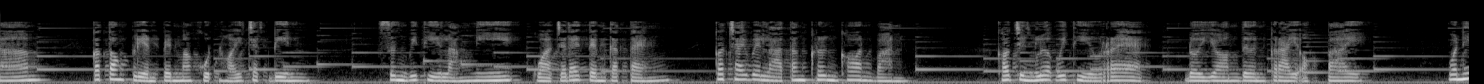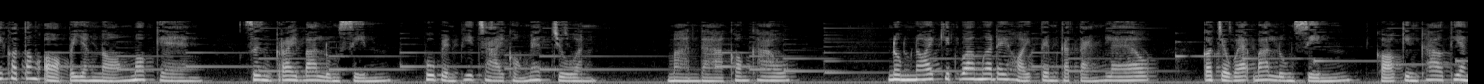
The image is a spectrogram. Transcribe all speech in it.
น้ำ ก็ต้องเปลี่ยนเป็นมาขุดหอยจากดิน ซึ่งวิธีหลังนี้กว่าจะได้เต็มกระแตงก็ใช้เวลาตั้งครึ่งค่อนวัน เขาจึงเลือกวิธีแรก โดยยอมเดินไกลออกไป วันนี้เขาต้องออกไปยังหนองหม้อแกง ซึ่งใกล้บ้านลุงศิลผู้เป็นพี่ชายของแม่จวน มารดาของเขาหนุ่มน้อยคิดว่าเมื่อได้หอยเต็มกระแตงแล้ว ก็จะแวะบ้านลุงศิลขอกินข้าวเที่ยง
